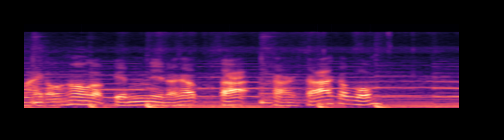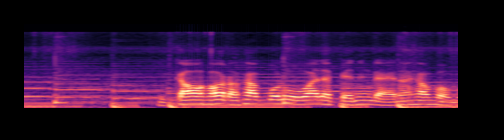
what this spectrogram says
หมายของเฮากับเป็นนี่แหละครับสะขางสะครับผมอีกเก้าเขาหรอครับบ่รู้ว่าจะเป็นยังไงนะครับผม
